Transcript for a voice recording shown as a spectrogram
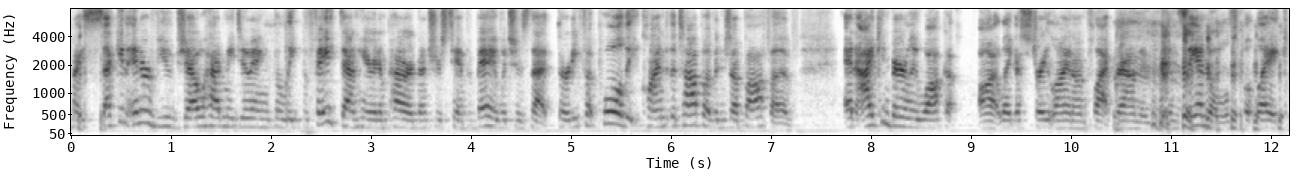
my second interview, Joe had me doing the leap of faith down here at Empower Adventures Tampa Bay, which is that 30 foot pole that you climb to the top of and jump off of. And I can barely walk uh, like a straight line on flat ground in, in sandals, but like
